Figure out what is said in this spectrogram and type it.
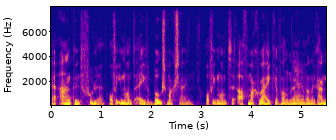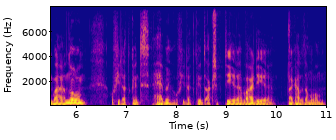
aan kunt voelen. Of iemand even boos mag zijn. Of iemand af mag wijken van, eh, van een gangbare norm. Of je dat kunt hebben. Of je dat kunt accepteren en waarderen. Daar gaat het allemaal om.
